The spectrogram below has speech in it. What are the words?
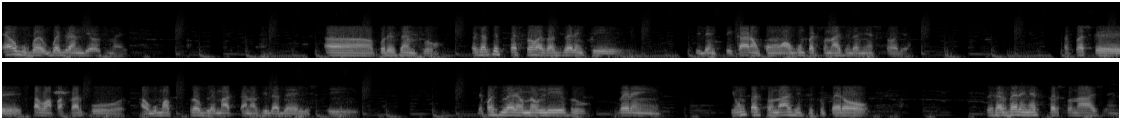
é algo bem, bem grandioso mesmo. Uh, por exemplo, eu já tive pessoas a dizerem que se identificaram com algum personagem da minha história. Pessoas que estavam a passar por alguma problemática na vida deles e depois de lerem o meu livro, verem que um personagem se superou, se reverem nesse personagem,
